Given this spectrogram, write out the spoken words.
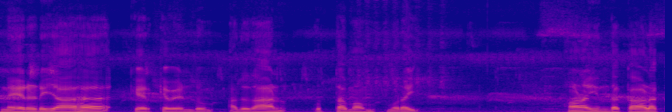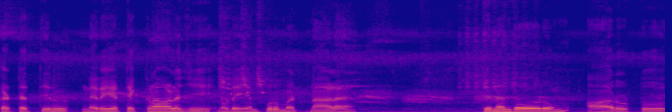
நேரடியாக கேட்க வேண்டும். அதுதான் உத்தமம் முறை. ஆனால் இந்த காலகட்டத்தில் நிறைய டெக்னாலஜினுடைய இம்ப்ரூவ்மெண்ட்னால் தினந்தோறும் ஆறு டு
